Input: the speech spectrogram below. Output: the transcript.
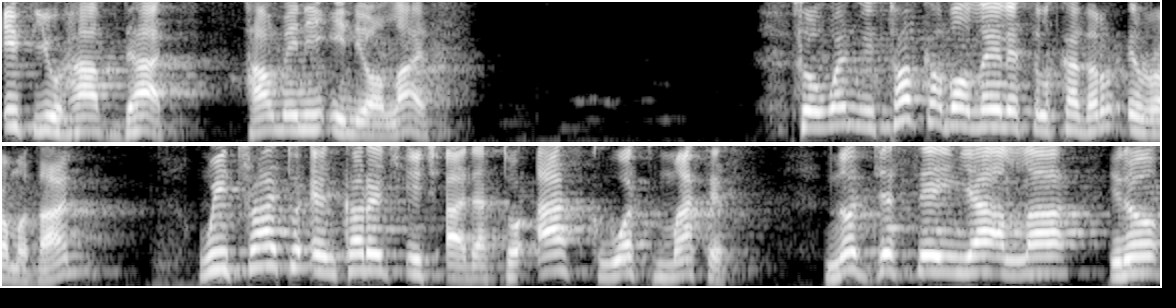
if you have that, how many in your life? So when we talk about Laylatul Qadr in Ramadan, we try to encourage each other to ask what matters. Not just saying, Ya Allah, you know,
